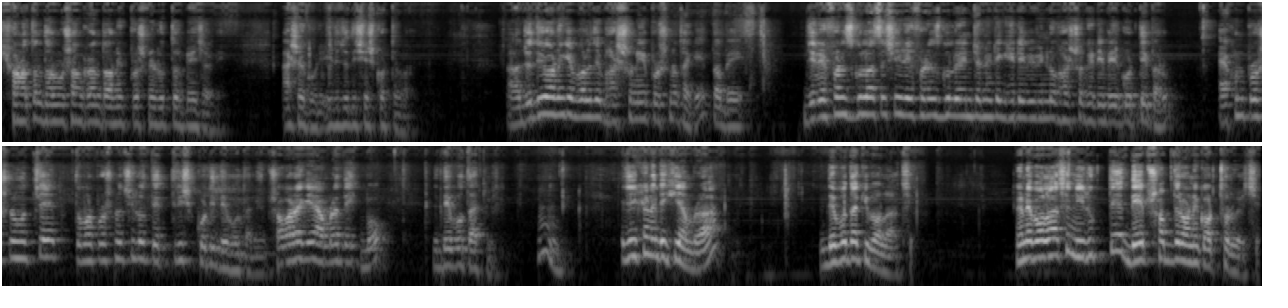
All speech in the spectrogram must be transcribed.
সনাতন ধর্ম সংক্রান্ত অনেক প্রশ্নের উত্তর পেয়ে যাবে। আশা করি এটা যদি শেষ করতে পারো। যদিও অনেকে বলে যে ভাষ্য নিয়ে প্রশ্ন থাকে তবে যে রেফারেন্সগুলো আছে সেই রেফারেন্সগুলো ইন্টারনেটে ঘেটে বিভিন্ন ভাষ্য ঘেটে বের করতেই পারো। এখন প্রশ্ন হচ্ছে, তোমার প্রশ্ন ছিল তেত্রিশ কোটি দেবতা নিয়ে। সবার আগে আমরা দেখব দেবতা কি। হুম? এই যে এখানে দেখি আমরা, দেবতা কি বলা আছে? এখানে বলা আছে নিরুক্তে দেব শব্দের অনেক অর্থ রয়েছে।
